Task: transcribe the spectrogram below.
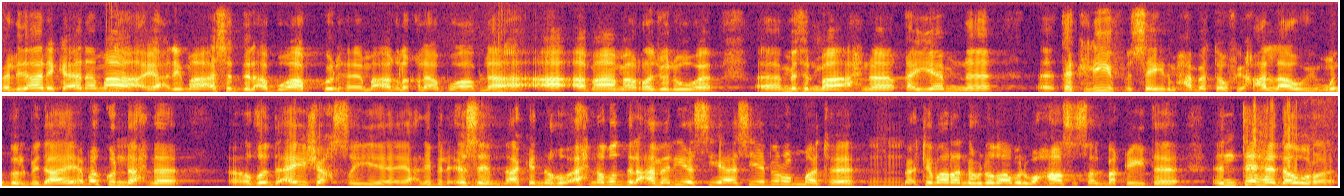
فلذلك أنا ما نعم. يعني ما أسد الأبواب كلها ما أغلق الأبواب لا نعم. أمام الرجل هو آه، مثل ما إحنا قيمنا آه، تكليف السيد محمد توفيق علاوي منذ البداية ما كنا إحنا ضد أي شخصية يعني بالاسم نعم. لكنه إحنا ضد العملية السياسية برمتها باعتبار أنه نظام المحاصصه البقيته انتهى دوره.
